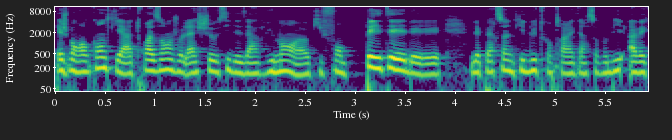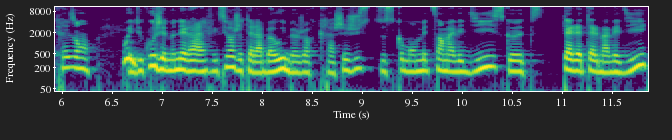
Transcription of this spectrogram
et je me rends compte qu'il y a trois ans je lâchais aussi des arguments euh, qui font péter les, les personnes qui luttent contre la grassophobie avec raison Oui. et du coup j'ai mené la réflexion j'étais là bah oui bah je recrachais juste ce que mon médecin m'avait dit ce que tel et tel m'avait dit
